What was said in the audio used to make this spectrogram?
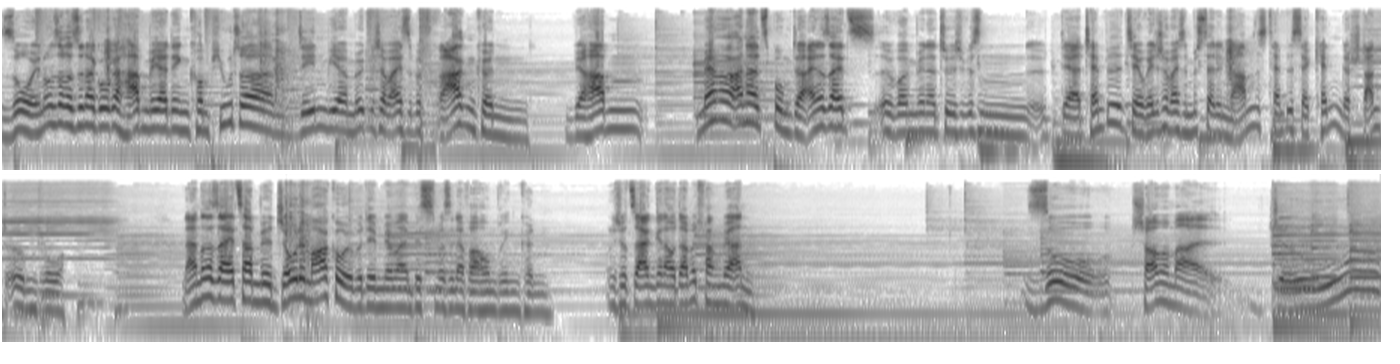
So, in unserer Synagoge haben wir ja den Computer, den wir möglicherweise befragen können. Wir haben mehrere Anhaltspunkte. Einerseits äh, wollen wir natürlich wissen, äh, der Tempel, theoretischerweise müsste er den Namen des Tempels ja kennen, der stand irgendwo. Und andererseits haben wir Joe DeMarco, über den wir mal ein bisschen was in Erfahrung bringen können. Und ich würde sagen, genau damit fangen wir an. So, schauen wir mal. Joe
